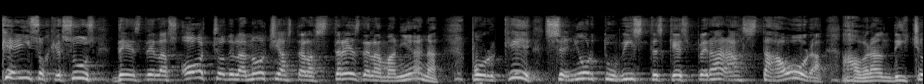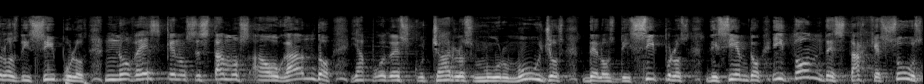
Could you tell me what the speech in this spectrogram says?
¿Qué hizo Jesús desde las ocho de la noche hasta las tres de la mañana? ¿Por qué, Señor, tuviste que esperar hasta ahora? Habrán dicho los discípulos. ¿No ves que nos estamos ahogando? Ya puedo escuchar los murmullos de los discípulos diciendo, ¿y dónde está Jesús?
